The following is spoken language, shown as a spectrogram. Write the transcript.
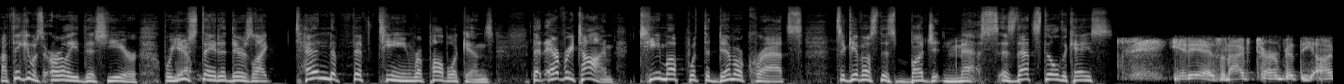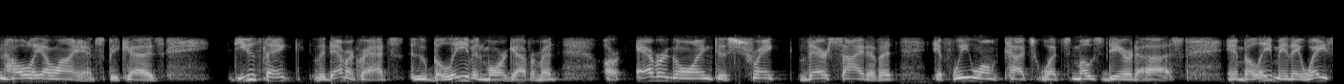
I think it was early this year, where you stated there's like 10 to 15 Republicans that every time team up with the Democrats to give us this budget mess. Is that still the case? Is, and I've termed it the unholy alliance because do you think the Democrats who believe in more government are ever going to shrink their side of it if we won't touch what's most dear to us? And believe me, they waste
